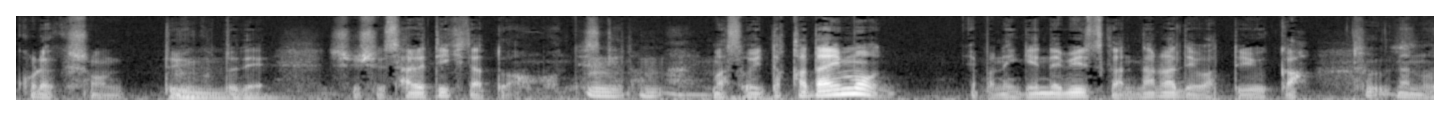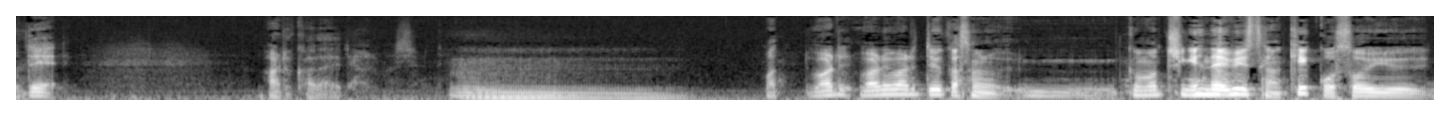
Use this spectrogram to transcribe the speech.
コレクションということで収集されてきたとは思うんですけど、まあ、そういった課題もやっぱね現代美術館ならではというかなのである課題でありますよね。まあ、我々というかその熊本現代美術館は結構そういう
